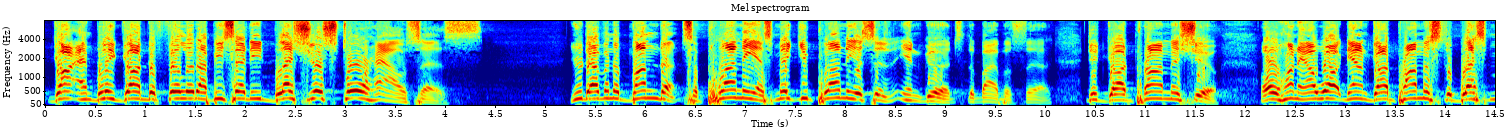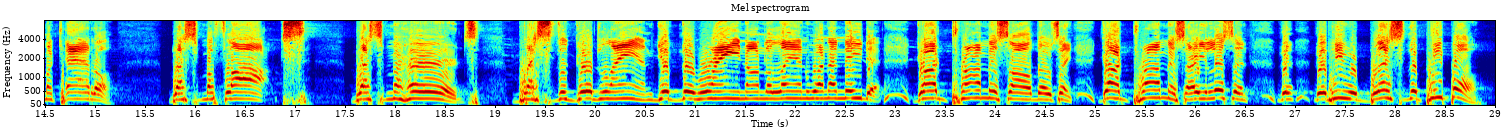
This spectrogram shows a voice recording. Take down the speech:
got and believe God to fill it up. He said He'd bless your storehouses. You'd have an abundance, a plenteous, make you plenteous in goods, the Bible says. Did God promise you? Oh, honey, I walked down, God promised to bless my cattle, bless my flocks, bless my herds. Bless the good land. Give the rain on the land when I need it. God promised all those things. God promised, are you listening, that, that He would bless the people.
